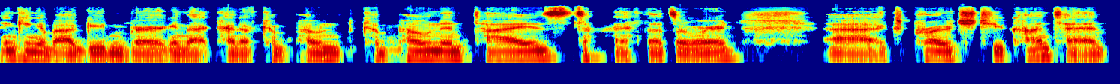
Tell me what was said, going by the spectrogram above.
thinking about Gutenberg and that kind of component componentized, that's a word, uh, approach to content,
